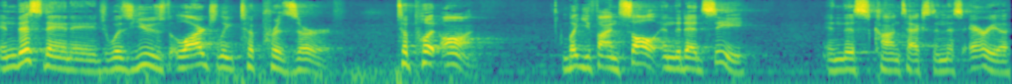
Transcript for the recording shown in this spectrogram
in this day and age was used largely to preserve, to put on. But you find salt in the Dead Sea in this context, in this area,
